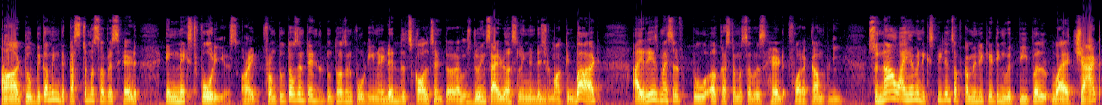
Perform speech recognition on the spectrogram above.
uh, to becoming the customer service head in next four years all right? From 2010 to 2014 i did this call center. I was doing side hustling and digital marketing but i raised myself to a customer service head for a company. So now i have an experience of communicating with people via chat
